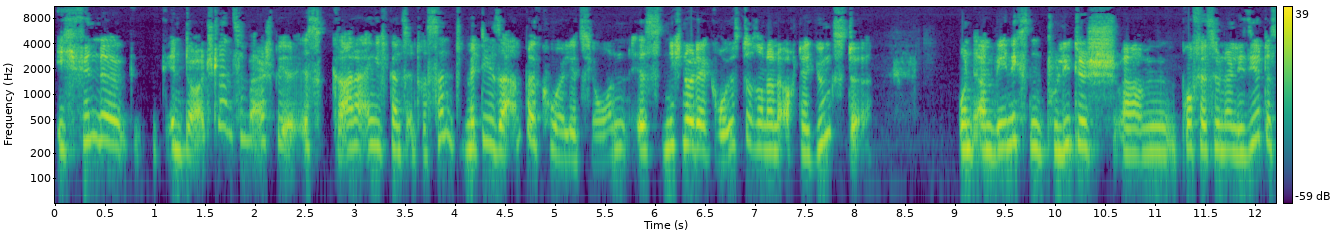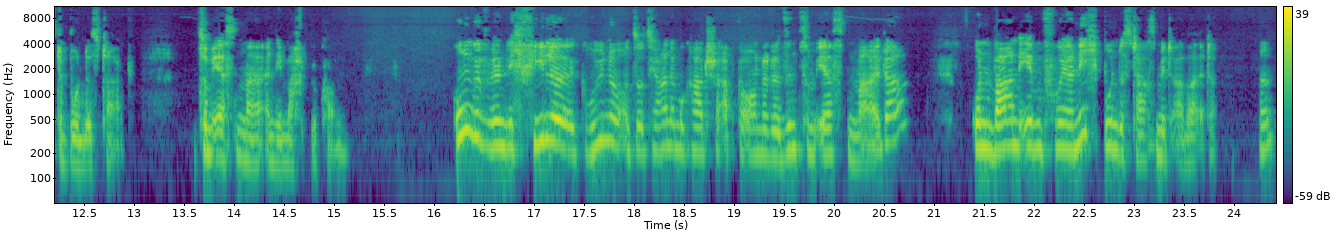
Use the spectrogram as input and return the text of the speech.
ich finde, in Deutschland zum Beispiel ist gerade eigentlich ganz interessant, mit dieser Ampelkoalition ist nicht nur der größte, sondern auch der jüngste und am wenigsten politisch ähm, professionalisierteste Bundestag zum ersten Mal an die Macht gekommen. Ungewöhnlich viele grüne und sozialdemokratische Abgeordnete sind zum ersten Mal da und waren eben vorher nicht Bundestagsmitarbeiter. Ne?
